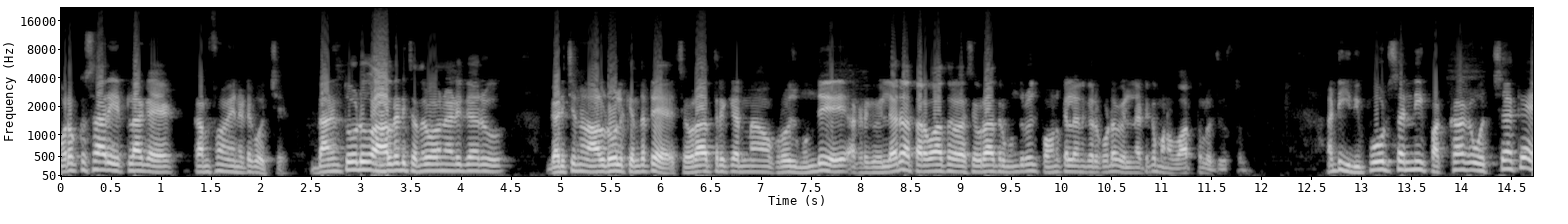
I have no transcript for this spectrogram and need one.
మరొకసారి ఇట్లాగే కన్ఫర్మ్ అయినట్టుగా వచ్చాయి. దానికి తోడు ఆల్రెడీ చంద్రబాబు నాయుడు గారు గడిచిన నాలుగు రోజుల కిందటే శివరాత్రి కన్నా ఒక రోజు ముందే అక్కడికి వెళ్ళారు. ఆ తర్వాత శివరాత్రి ముందు రోజు పవన్ కళ్యాణ్ గారు కూడా వెళ్ళినట్టుగా మనం వార్తల్లో చూస్తున్నాం. అంటే ఈ రిపోర్ట్స్ అన్నీ పక్కాగా వచ్చాకే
